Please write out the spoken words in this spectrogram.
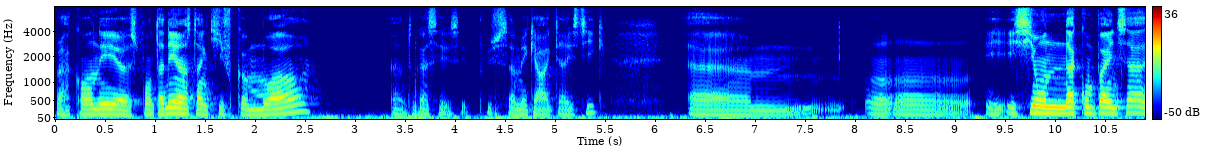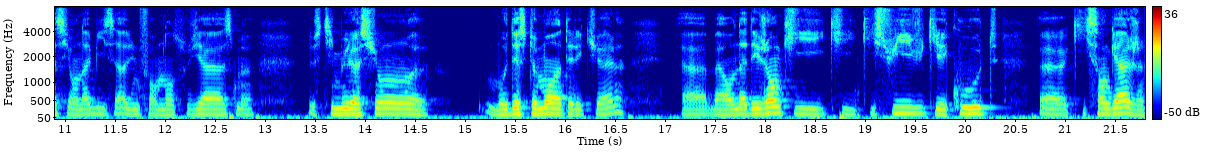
voilà, quand on est euh, spontané, instinctif comme moi, en tout cas c'est plus ça mes caractéristiques, euh, et, si on accompagne ça, si on habille ça d'une forme d'enthousiasme, de stimulation modestement intellectuelle, ben on a des gens qui, qui suivent, qui écoutent, euh, qui s'engage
